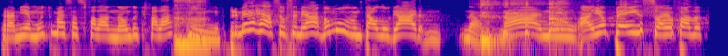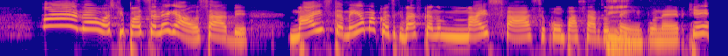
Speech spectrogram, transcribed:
Pra mim é muito mais fácil falar não do que falar sim. Primeira reação que você me, ah, vamos em tal lugar? Não. Ah, não. Aí eu penso, aí eu falo, ah, não, acho que pode ser legal, sabe? Mas também é uma coisa que vai ficando mais fácil com o passar do Sim. tempo, né? Porque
